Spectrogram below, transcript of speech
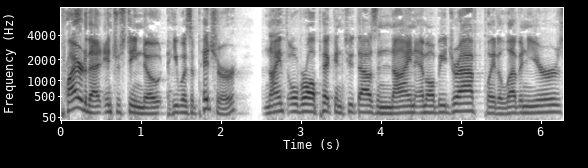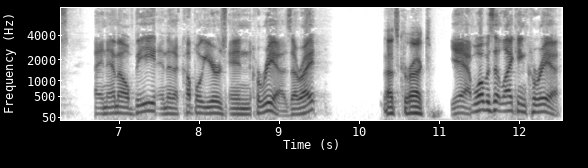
Prior to that, interesting note, he was a pitcher, ninth overall pick in 2009 MLB draft, played 11 years in MLB, and then a couple years in Korea. Is that right? That's correct. Yeah. What was it like in Korea?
